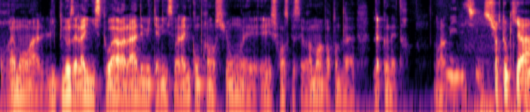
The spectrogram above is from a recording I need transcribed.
vraiment, l'hypnose, elle a une histoire, elle a des mécanismes, elle a une compréhension, et, je pense que c'est vraiment important de la connaître. Mais surtout qu'il y a,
